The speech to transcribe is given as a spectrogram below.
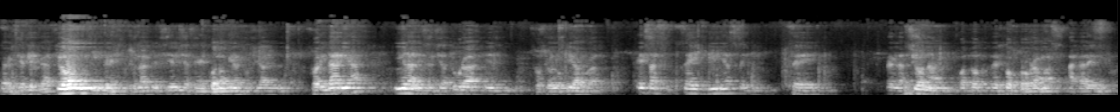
de Reciente Creación, Interinstitucional de Ciencias en Economía Social Solidaria y la licenciatura en Sociología Rural. Esas seis líneas se relacionan con todos estos programas académicos.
